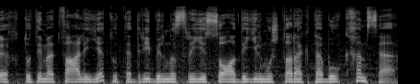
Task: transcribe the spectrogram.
اختتمت فعاليات التدريب المصري السعودي المشترك تبوك خمسة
